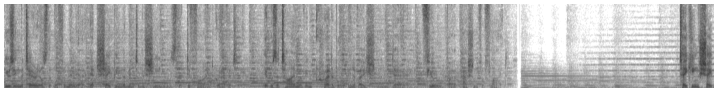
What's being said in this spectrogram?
using materials that were familiar, yet shaping them into machines that defied gravity. It was a time of incredible innovation and daring, fueled by a passion for flight. Taking shape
